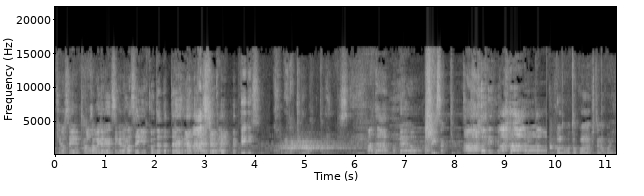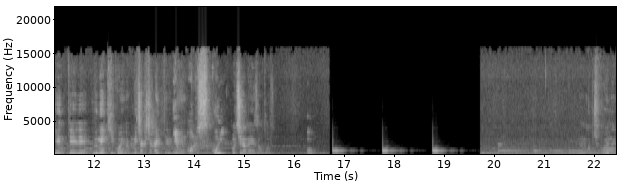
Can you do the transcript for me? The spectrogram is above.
気のせいと思いたかったけど、まあ制限聞こえたんだったら俺は。マジかよ。でですよ。これだけで終わってないんですね。まだあんのかよ。ついさっきのやあーあれあつ 今度男の人の声限定でうめき声がめちゃくちゃ入ってるんで。いやあれすごい。こちらの映像をどうぞ。なんか聞こえない？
